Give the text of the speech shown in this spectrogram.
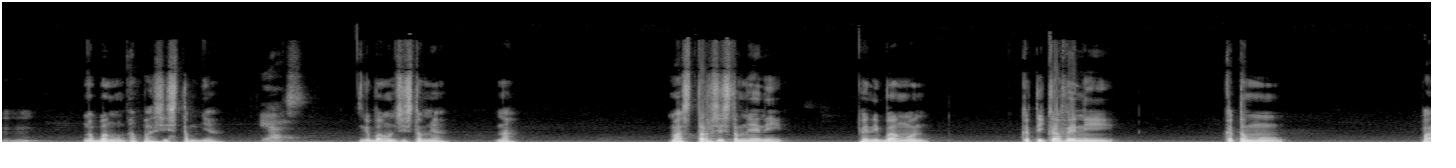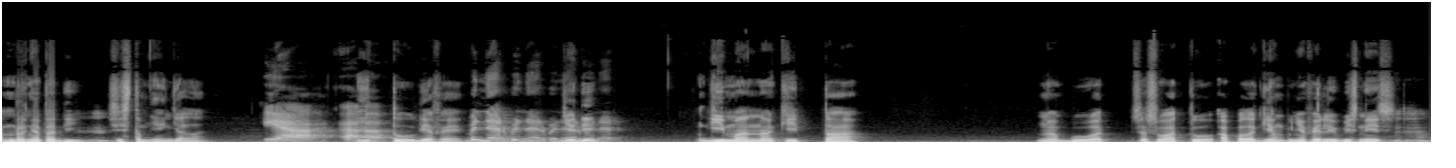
Mm-mm. ngebangun apa sistemnya, Yes. ngebangun sistemnya. Nah, master sistemnya ini Feni bangun ketika Feni ketemu partnernya tadi, sistemnya yang jalan. Iya. uh-uh. Itu dia Fen. Benar, benar, benar, Jadi- benar. Gimana kita ngebuat sesuatu apalagi yang punya value bisnis Mm-mm.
